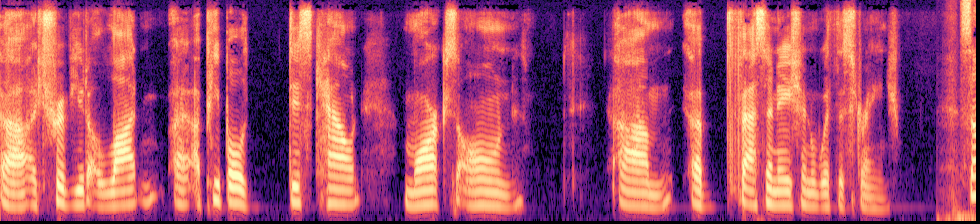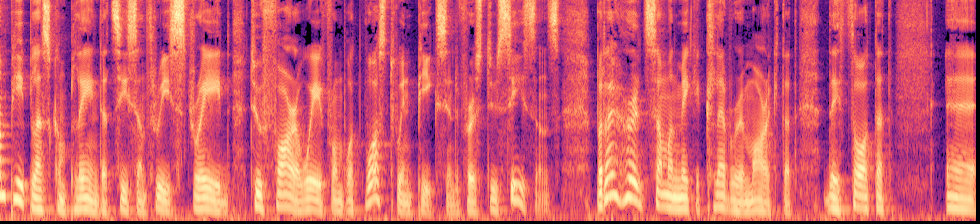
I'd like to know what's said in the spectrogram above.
uh, attribute a lot. Uh, people discount Mark's own um, fascination with the strange. Some people has complained that season 3 strayed too far away from what was Twin Peaks in the first two seasons, but I heard someone make a clever remark that they thought that uh,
